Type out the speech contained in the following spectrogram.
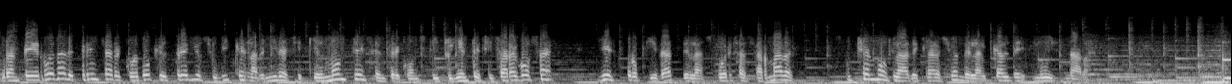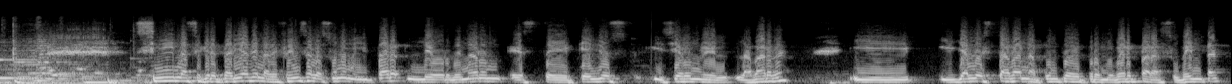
Durante rueda de prensa recordó que el predio se ubica en la avenida Ezequiel Montes, entre Constituyentes y Zaragoza, y es propiedad de las Fuerzas Armadas. Escuchemos la declaración del alcalde Luis Nava. Sí, la Secretaría de la Defensa, la zona militar, le ordenaron este, que ellos hicieron el, la barda y, ya lo estaban a punto de promover para su venta.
